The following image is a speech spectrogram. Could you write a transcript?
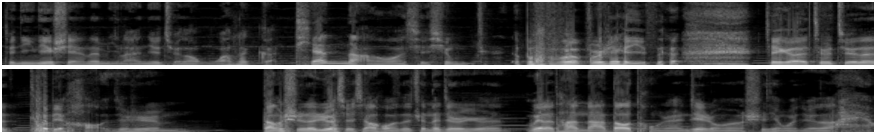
就宁静饰演的米兰，你就觉得我勒个天哪！我去胸，不不不，不是这个意思，这个就觉得特别好，就是当时的热血小伙子，真的就是为了他拿刀捅人这种事情，我觉得，哎呀，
